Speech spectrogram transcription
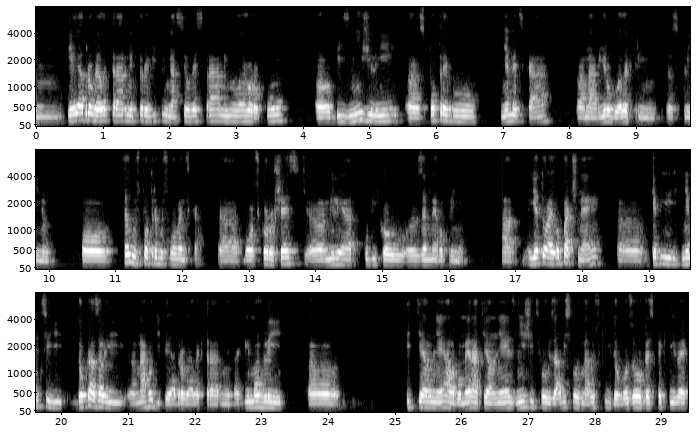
um, tie jadrové elektrárne, ktoré vypli na Silvestra minulého roku, uh, by znížili uh, spotrebu Nemecka uh, na výrobu elektriny z plynu o celú spotrebu Slovenska, o skoro 6 miliard kubíkov zemného plynu. A je to aj opačné. E, keby Nemci dokázali nahodiť tie jadrové elektrárne, tak by mohli e, citeľne alebo merateľne znížiť svoju závislosť na ruských dovozoch, respektíve e,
